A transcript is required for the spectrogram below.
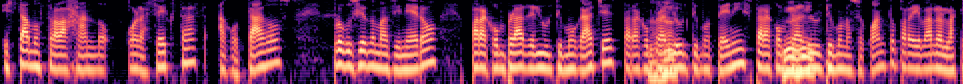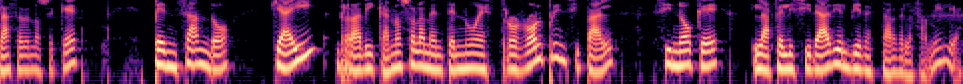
estamos trabajando horas extras, agotados, produciendo más dinero para comprar el último gadget, para comprar Ajá. el último tenis, para comprar el último no sé cuánto, para llevarlo a la clase de no sé qué, pensando que ahí radica no solamente nuestro rol principal, sino que la felicidad y el bienestar de la familia.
